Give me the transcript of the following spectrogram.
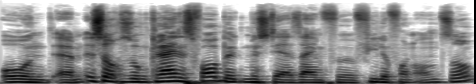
Und ähm, ist auch so ein kleines Vorbild, müsste er sein für viele von uns so.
